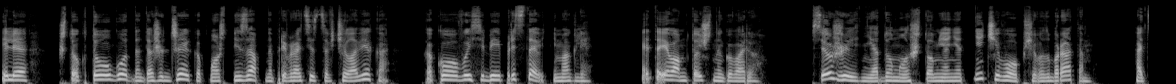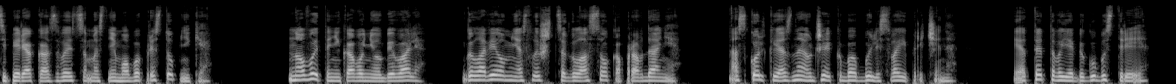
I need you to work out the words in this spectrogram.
Или что кто угодно, даже Джейкоб, может внезапно превратиться в человека, какого вы себе и представить не могли? Это я вам точно говорю. Всю жизнь я думал, что у меня нет ничего общего с братом, а теперь, оказывается, мы с ним оба преступники. Но вы-то никого не убивали. В голове у меня слышится голосок оправдания. Насколько я знаю, у Джейкоба были свои причины. И от этого я бегу быстрее.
